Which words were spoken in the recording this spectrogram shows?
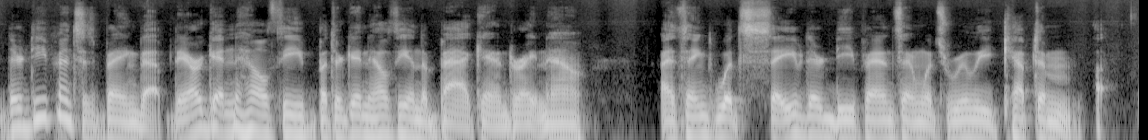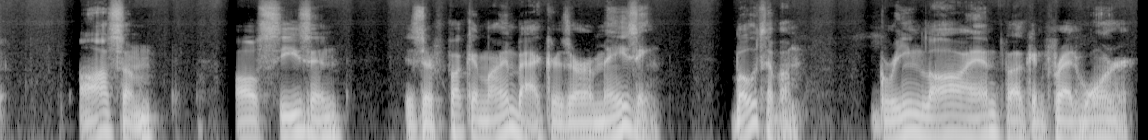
their defense is banged up. They are getting healthy, but they're getting healthy in the back end right now. I think what's saved their defense and what's really kept them uh, awesome all season is their fucking linebackers are amazing. Both of them. Greenlaw and fucking Fred Warner.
